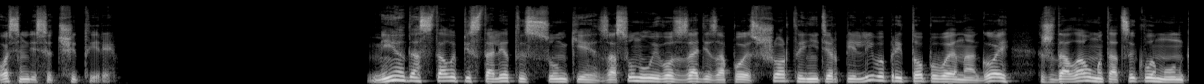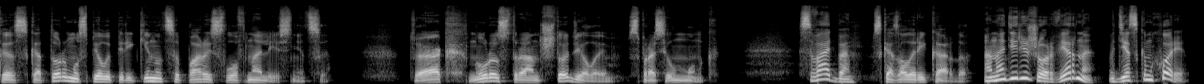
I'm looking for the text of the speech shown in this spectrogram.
84. Мия достала пистолет из сумки, засунула его сзади за пояс шорт и, нетерпеливо притопывая ногой, ждала у мотоцикла Мунка, с которым успела перекинуться парой слов на лестнице. «Так, Нура Странд, что делаем?» — спросил Мунк. «Свадьба», — сказала Рикардо. «Она дирижер, верно? В детском хоре.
